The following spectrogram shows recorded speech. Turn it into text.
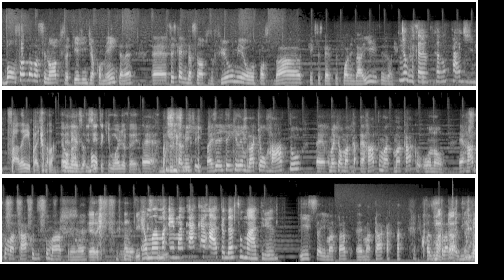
Bom, só dar uma sinopse aqui, a gente já comenta, né? É, vocês querem dar sinopse do filme ou eu posso dar? O que, que vocês querem? Vocês podem dar aí? Vocês acham? Não, fica, fica à vontade. Fala aí, pode falar. É Beleza. o rato Bom, que morde a velha. É, basicamente. mas a gente tem que lembrar que é o rato. É, como é que é o maca... É rato ma... macaco ou não? É rato macaco de Sumatra, né? Era. É, um bicho é uma é macaca rata da Sumatra. Isso aí, matata, é macaca, é quase um trava-língua.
